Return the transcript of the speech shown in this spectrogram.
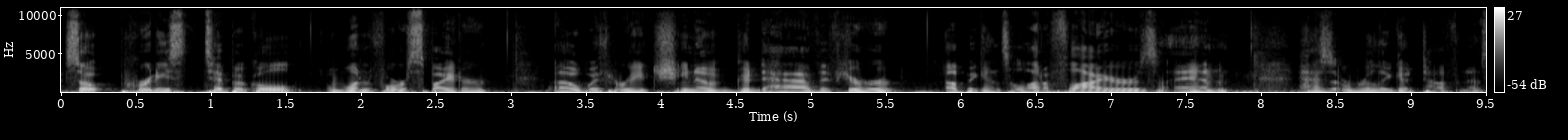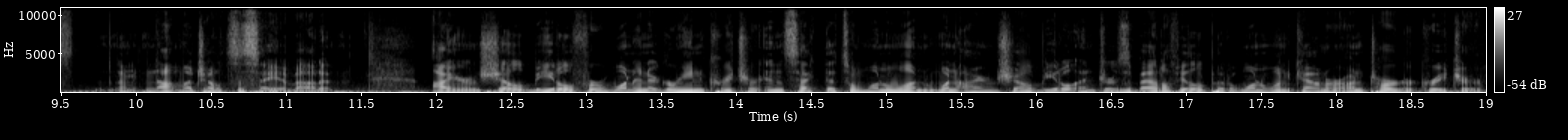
So pretty typical 1 4 spider uh, with reach. You know, good to have if you're up against a lot of flyers and has really good toughness. I mean, not much else to say about it. Ironshell Beetle for one in a green creature insect. That's a 1 1. When Ironshell Beetle enters the battlefield, put a 1 1 counter on target creature.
